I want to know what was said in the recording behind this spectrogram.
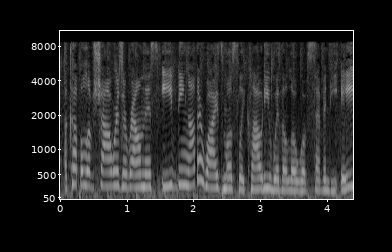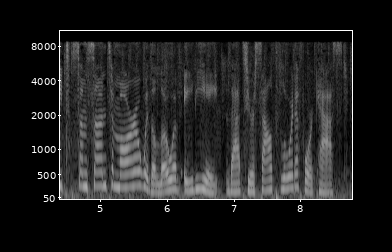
A couple of showers around this evening, otherwise mostly cloudy with a low of 78. Some sun tomorrow with a low of 88. That's your South Florida forecast.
